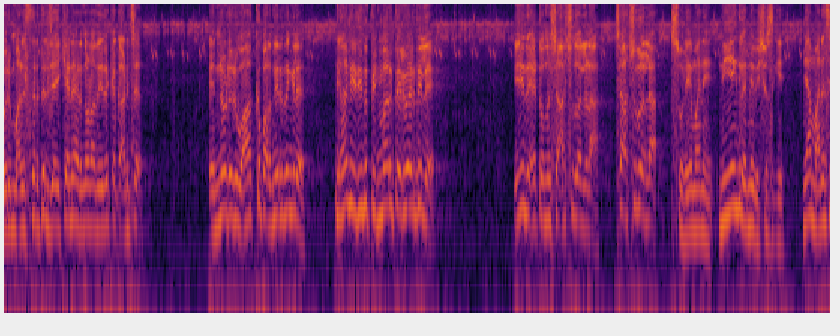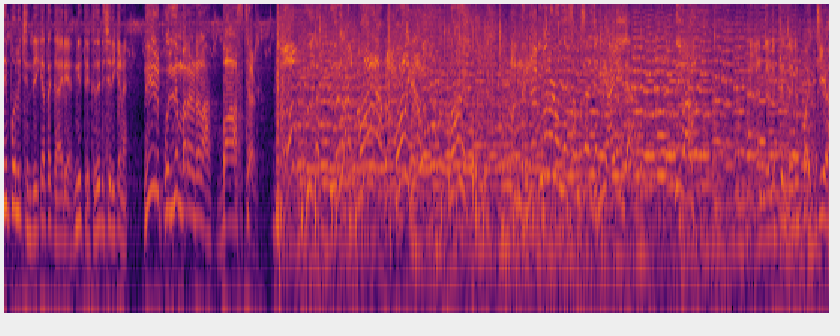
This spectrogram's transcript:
ഒരു മത്സരത്തിൽ ജയിക്കാനായിരുന്നോടാ നീ ഇതൊക്കെ കാണിച്ച്? എന്നോടൊരു വാക്ക് പറഞ്ഞിരുന്നെങ്കിൽ ഞാൻ ഇതിന് പിന്മാറി തരുമായിരുന്നില്ലേ? ഈ നേട്ടൊന്നും ശാശ്വതമല്ലടാ. ശാശ്വതമല്ല. സുലൈമാനെ നീയെങ്കിലും എന്നെ വിശ്വസിക്ക്. ഞാൻ മനസ്സിൽ പോലും ചിന്തിക്കാത്ത കാര്യം നീ തെറ്റിദ്ധരിച്ചിരിക്കണേ. നീ ഒരു പുല്ലും പറയണ്ടടാ ബാസ്റ്റഡ് പറ്റിയാ.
